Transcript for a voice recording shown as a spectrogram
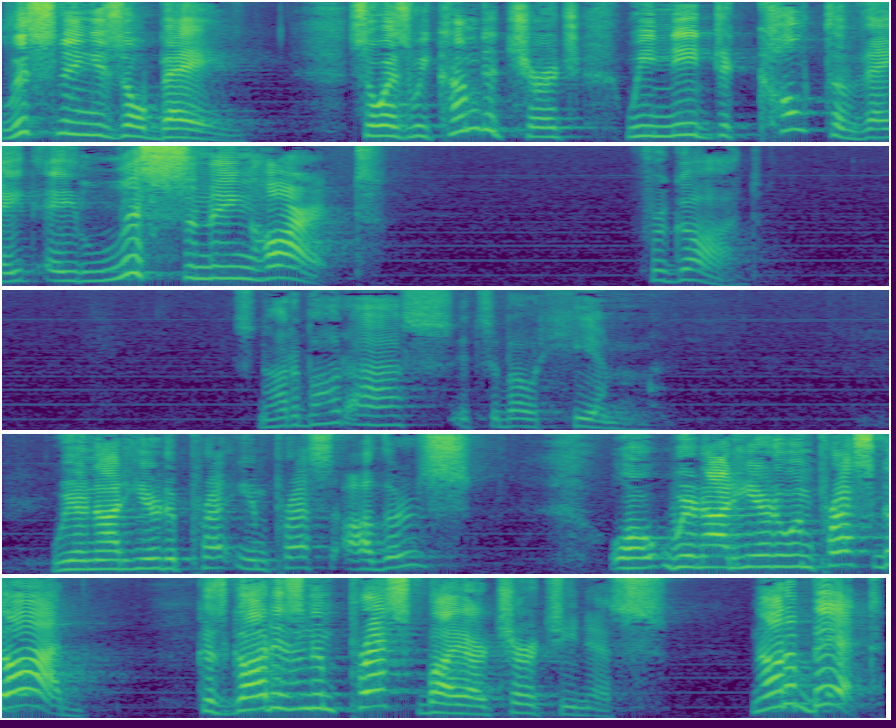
Listening is obeying. So as we come to church, we need to cultivate a listening heart for God. It's not about us, it's about Him. We are not here to pre- impress others. Or we're not here to impress God because God isn't impressed by our churchiness. Not a bit.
